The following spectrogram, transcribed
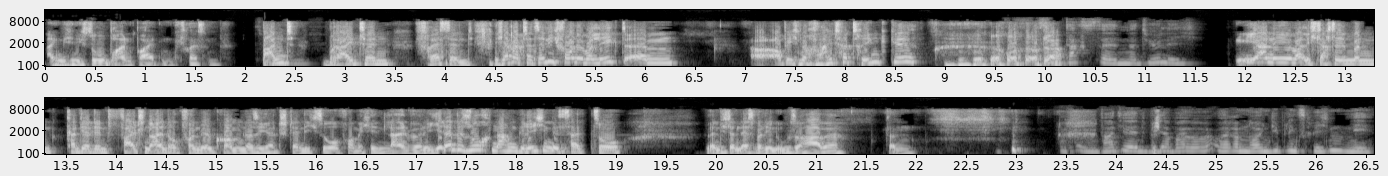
eigentlich nicht so brandbreitenfressend. Bandbreitenfressend. Ich habe ja tatsächlich vorhin überlegt, ähm, ob ich noch weiter trinke. Was ist das denn? Natürlich. Ja, nee, weil ich dachte, man kann ja den falschen Eindruck von mir kommen, dass ich halt ständig so vor mich hinleihen würde. Jeder Besuch nach dem Griechen ist halt so, wenn ich dann erstmal den Uso habe, dann. Ach, äh, wart ihr wieder bei eurem neuen Lieblingsgriechen? Nee.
